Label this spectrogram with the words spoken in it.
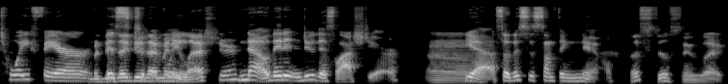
Toy Fair. But did they do that many last year? No, they didn't do this last year. Um, yeah, so this is something new. that still seems like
